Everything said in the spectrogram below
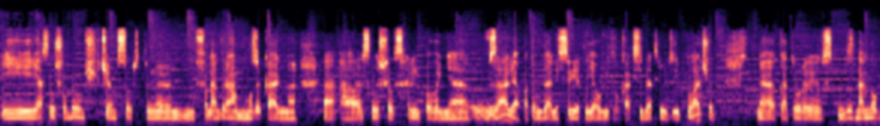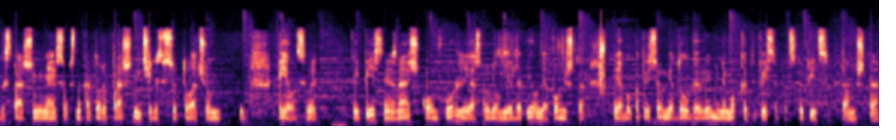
И я слышал громче, чем собственную фонограмму музыкальную, а, слышал схлипывание в зале, а потом дали свет, и я увидел, как сидят люди и плачут, а, которые намного старше меня и, собственно, которые прошли через все то, о чем пелось в этой песни, знаешь, ком в горле, я с трудом ее допел. Я помню, что я был потрясен, я долгое время не мог к этой песне подступиться, потому что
